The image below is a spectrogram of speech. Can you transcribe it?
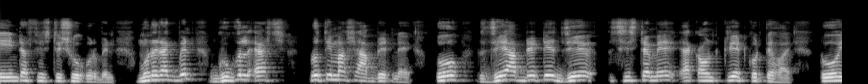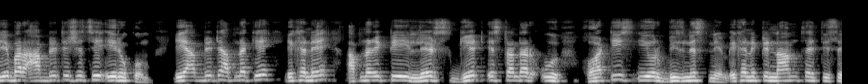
এই ইন্টারফেসটি শো করবেন। মনে রাখবেন গুগল অ্যাডস প্রতি মাসে আপডেট নেয়। তো যে আপডেটে যে সিস্টেমে অ্যাকাউন্ট ক্রিয়েট করতে হয়, তো এবার আপডেট এসেছে এরকম। এই আপডেটে আপনাকে এখানে আপনার একটি let's get standard what is your business name এখানে একটি নাম চাইতেছে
